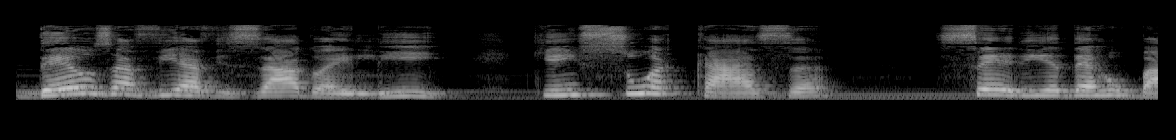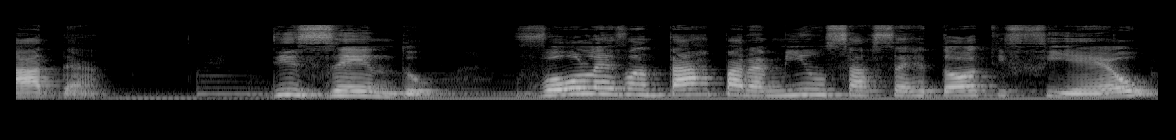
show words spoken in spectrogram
Deus havia avisado a Eli que em sua casa seria derrubada, dizendo: Vou levantar para mim um sacerdote fiel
